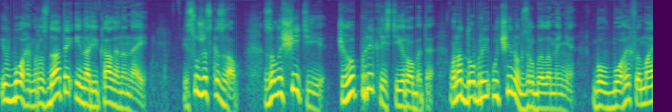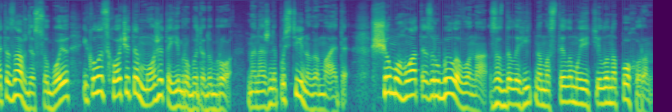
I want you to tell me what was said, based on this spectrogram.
і вбогим роздати, і нарікали на неї. Ісус же сказав: залишіть її, чого прикрість їй робите? Вона добрий учинок зробила мені, бо вбогих ви маєте завжди з собою, і коли схочете, можете їм робити добро. Мене ж не постійно ви маєте. Що могла, те зробила вона, заздалегідь намастила моє тіло на похорон.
